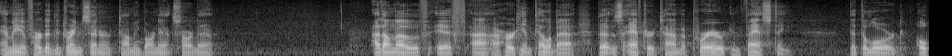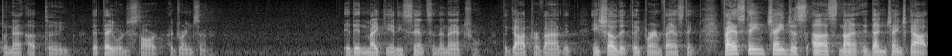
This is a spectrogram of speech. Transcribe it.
how many have heard of the Dream Center? Tommy Barnett started that. I don't know if, if I, I heard him tell about it, but it was after a time of prayer and fasting that the Lord opened that up to him, that they were to start a Dream Center. It didn't make any sense in the natural, but God provided. He showed it through prayer and fasting. Fasting changes us, not, it doesn't change God.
